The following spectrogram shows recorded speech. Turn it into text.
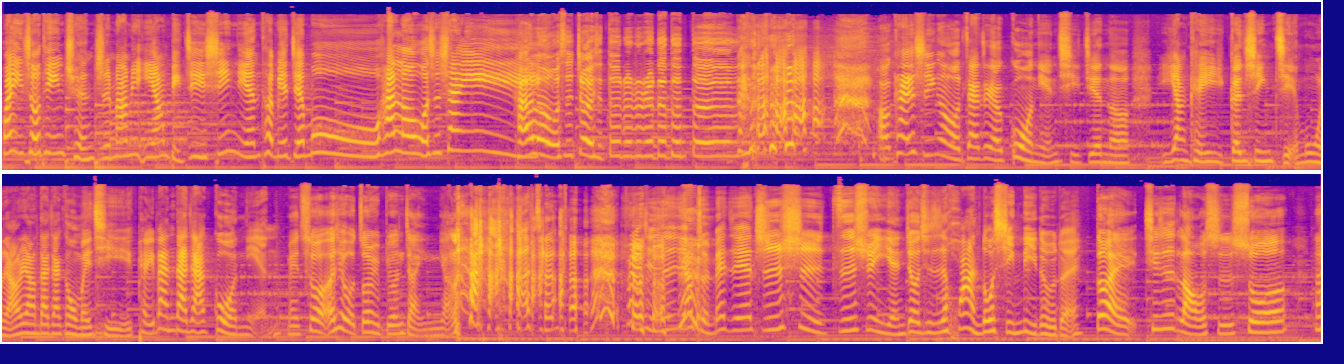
欢迎收听《全职妈咪营养笔记》新年特别节目。Hello，我是善意。Hello，我是 Joyce，噔噔噔噔噔噔。好开心哦！在这个过年期间呢，一样可以更新节目，然后让大家跟我们一起陪伴大家过年。没错，而且我终于不用讲营养了。不然其实要准备这些知识、资讯、研究，其实花很多心力，对不对？对，其实老实说，啊，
